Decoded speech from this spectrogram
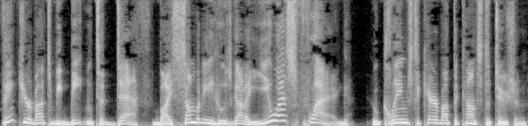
think you're about to be beaten to death by somebody who's got a U.S. flag who claims to care about the Constitution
